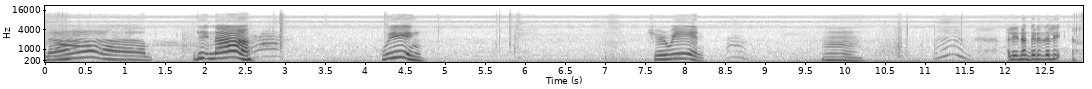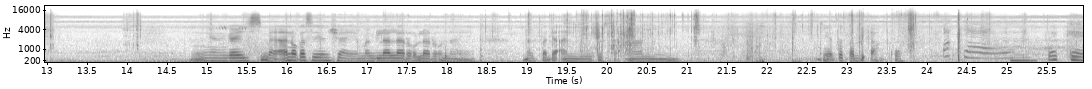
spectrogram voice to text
Lab. Li na. Wing. Sherwin. Hmm. Ali na dali dali. Yan guys, ma- ano kasi yun siya eh, maglalaro-laro na eh. Nagpadaan dito sa amin. Kaya tatabi ako. Hmm, teke.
